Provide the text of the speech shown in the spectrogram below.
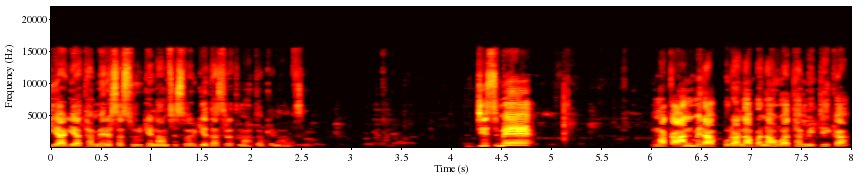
किया गया था मेरे ससुर के नाम से, स्वर्गीय दशरथ महतो के नाम से। जिसमें मकान मेरा पुराना बना हुआ था मिट्टी का,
